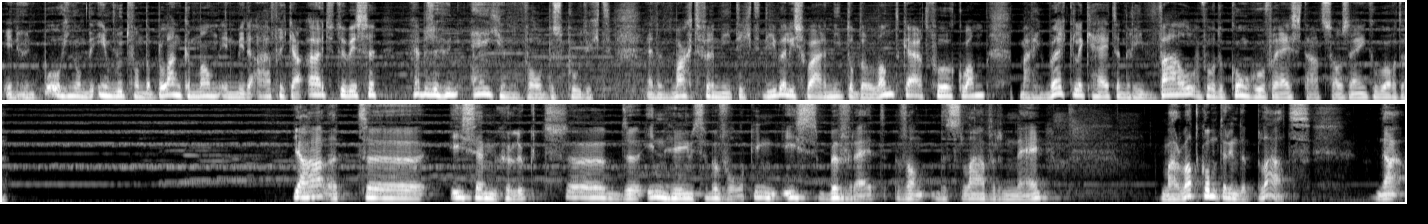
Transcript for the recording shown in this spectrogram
In hun poging om de invloed van de blanke man in Midden-Afrika uit te wissen, hebben ze hun eigen val bespoedigd en een macht vernietigd die weliswaar niet op de landkaart voorkwam, maar in werkelijkheid een rivaal voor de Congo-vrijstaat zou zijn geworden. Ja, het uh, is hem gelukt. Uh, de inheemse bevolking is bevrijd van de slavernij. Maar wat komt er in de plaats? Nou,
